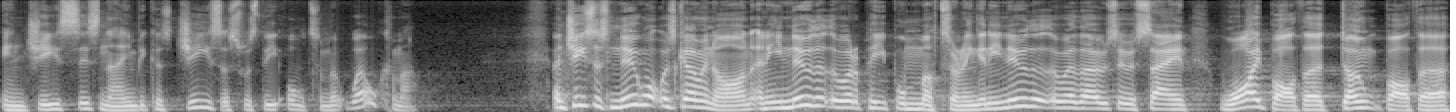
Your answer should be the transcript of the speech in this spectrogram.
in Jesus' name because Jesus was the ultimate welcomer. And Jesus knew what was going on, and he knew that there were people muttering, and he knew that there were those who were saying, Why bother? Don't bother.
